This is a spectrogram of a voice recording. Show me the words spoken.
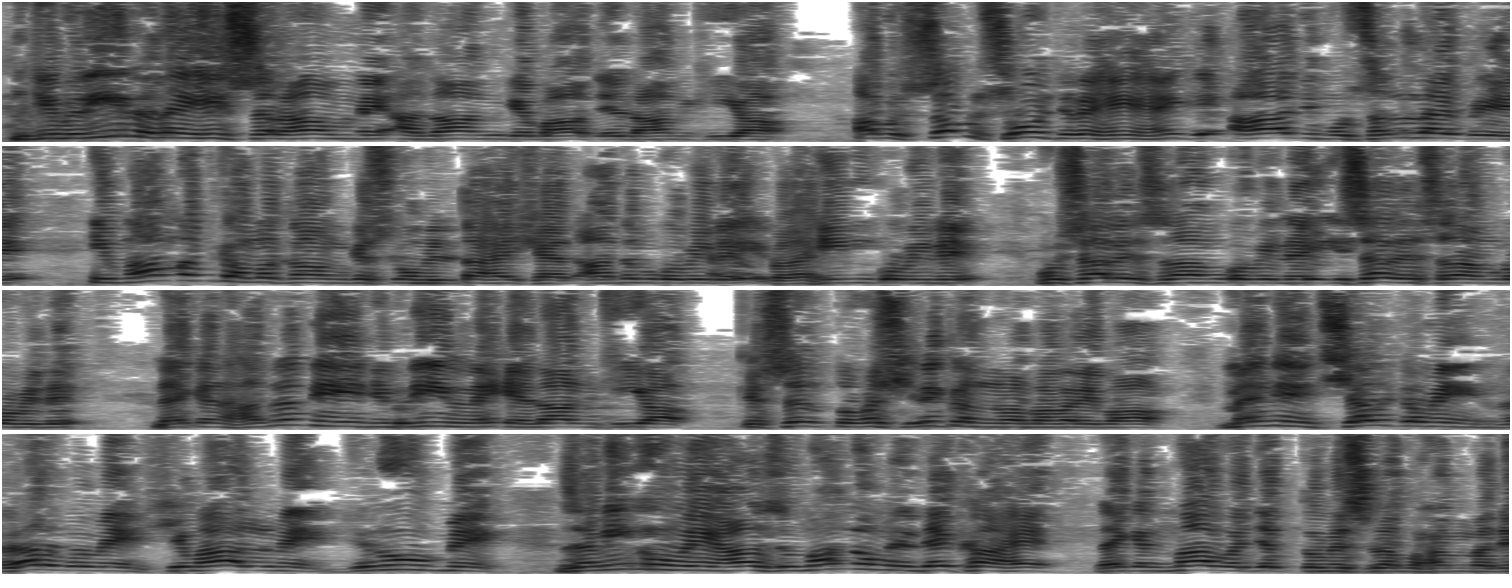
جبریل علیہ السلام نے اذان کے بعد اعلان کیا۔ اب سب سوچ رہے ہیں کہ آج مسلح پہ امامت کا مقام کس کو ملتا ہے؟ شاید آدم کو ملے، ابراہیم کو ملے۔ علیہ السلام کو ملے عیسیٰ علیہ السلام کو ملے لیکن حضرت جبریل نے اعلان کیا کہ صرف تو مشرقن و مغربا، میں نے شرق میں، غرب میں، شمال میں، جنوب میں، زمینوں میں، آسمانوں میں دیکھا ہے، لیکن ما وجد تم اسلام محمد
